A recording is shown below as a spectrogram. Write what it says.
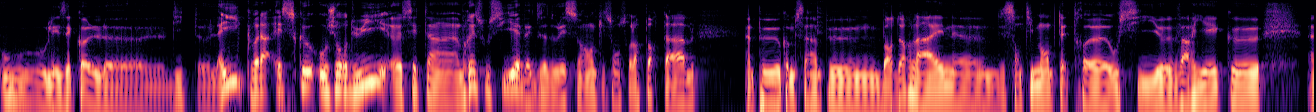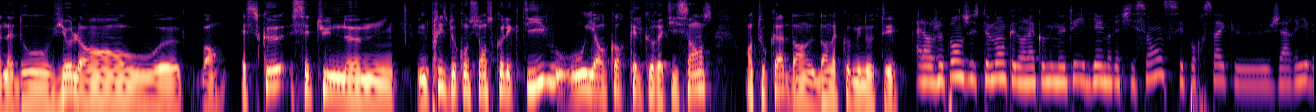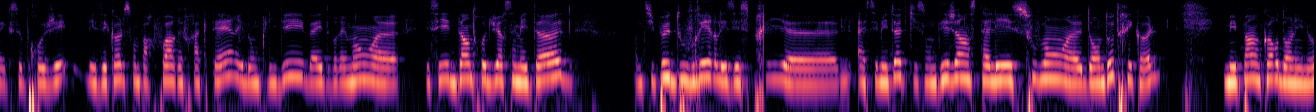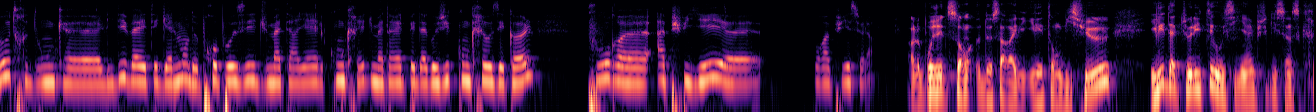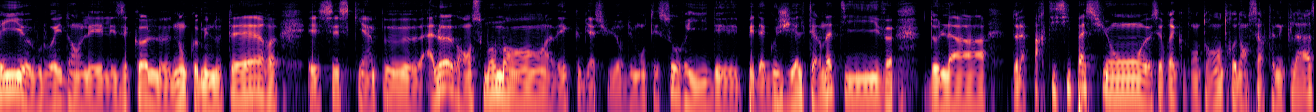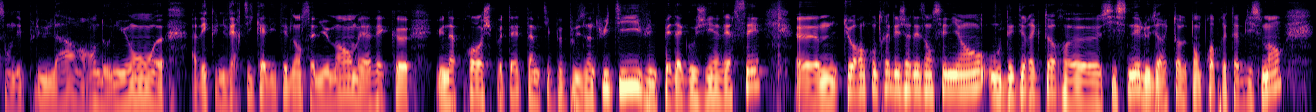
ou les écoles euh, dites laïques. Voilà. Est-ce qu'aujourd'hui, euh, c'est un vrai souci avec des adolescents qui sont sur leur portable un peu comme ça, un peu borderline, euh, des sentiments peut-être euh, aussi euh, variés que un ado violent bon. Est-ce que c'est une une prise de conscience collective ou il y a encore quelques réticences, en tout cas dans, dans la communauté? Alors je pense justement que dans la communauté, il y a une réticence. C'est pour ça que j'arrive avec ce projet. Les écoles sont parfois réfractaires et donc l'idée va être vraiment d'essayer d'introduire ces méthodes, un petit peu d'ouvrir les esprits euh, à ces méthodes qui sont déjà installées souvent euh, dans d'autres écoles, mais pas encore dans les nôtres. Donc euh, l'idée va être également de proposer du matériel concret, du matériel pédagogique concret aux écoles pour appuyer, pour appuyer cela. Alors le projet de, de Sarah, il est ambitieux, il est d'actualité aussi, hein, puisqu'il s'inscrit, euh, vous le voyez, dans les, les écoles non communautaires, et c'est ce qui est un peu à l'œuvre en ce moment, avec bien sûr du Montessori, des pédagogies alternatives, de la, de la participation. Euh, C'est vrai que quand on rentre dans certaines classes, on n'est plus là en randonnion euh, avec une verticalité de l'enseignement, mais avec euh, une approche peut-être un petit peu plus intuitive, une pédagogie inversée. Euh, tu as rencontré déjà des enseignants ou des directeurs, euh, si ce n'est le directeur de ton propre établissement,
